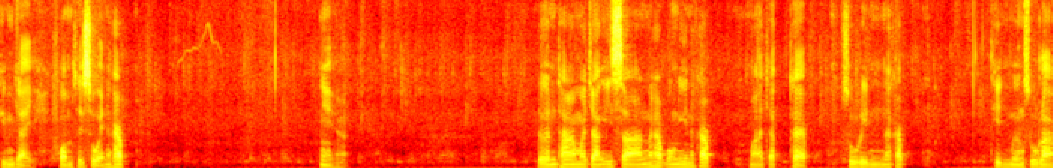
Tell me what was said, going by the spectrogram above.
พิมพ์ใหญ่ ฟอร์มสวยๆ นะครับ นี่ฮะเดินทางมาจากอีสานนะครับองค์นี้นะครับ มาจากแถบสุรินทร์นะครับ ถิ่นเมืองสุรา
